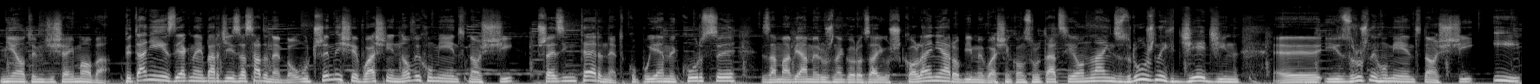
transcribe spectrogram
nie o tym dzisiaj mowa. Pytanie jest jak najbardziej zasadne, bo uczymy się właśnie nowych umiejętności przez internet. Kupujemy kursy, zamawiamy różnego rodzaju szkolenia, robimy właśnie konsultacje online z różnych dziedzin yy, i z różnych umiejętności i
